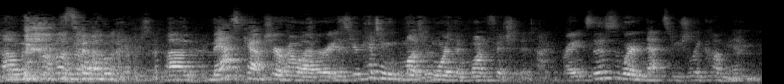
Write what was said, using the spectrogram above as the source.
Um, so, um, mass capture, however, is you're catching much more than one fish at a time, right? So this is where nets usually come in.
